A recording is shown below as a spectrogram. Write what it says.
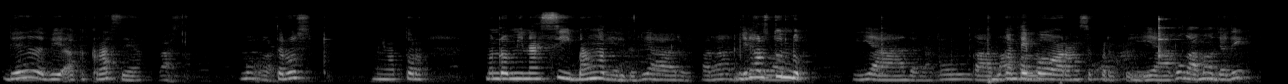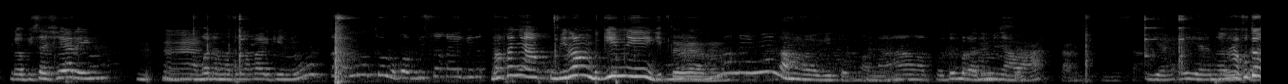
dia lebih agak keras ya Enggak. terus mengatur mendominasi banget Iya, gitu dia harus karena dia jadi harus tunduk iya dan aku nggak mau bukan kalau- tipe orang seperti iya aku nggak mau jadi nggak bisa sharing. Aku ada masalah kayak gini oh, kamu tuh kok bisa kayak gitu? Makanya aku bilang begini gitu. Kan mana ini lah kayak gitu? Nggak mau aku itu berarti menyalahkan. Bisa. Iya iya Nah, aku tuh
